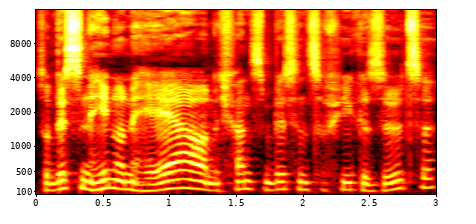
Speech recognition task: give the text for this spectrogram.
so ein bisschen hin und her und ich fand es ein bisschen zu viel Gesülze.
